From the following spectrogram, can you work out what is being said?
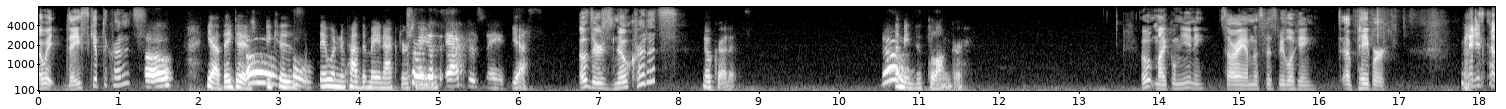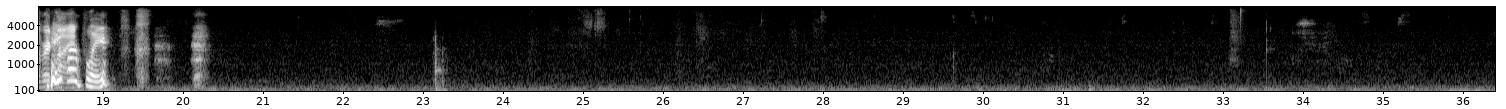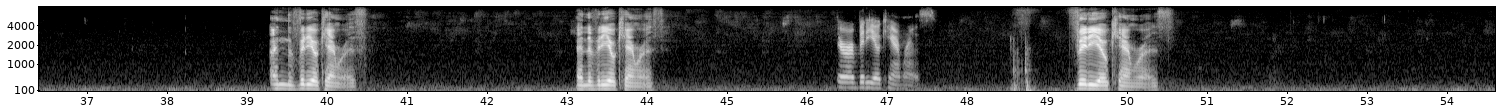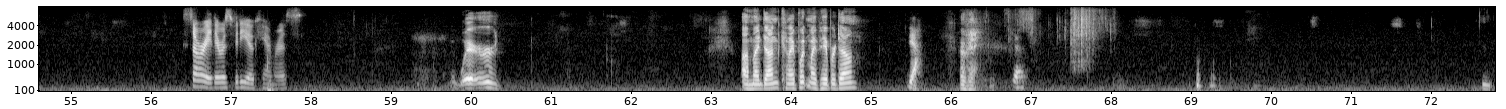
Oh wait, they skipped the credits? Oh, Yeah, they did Oh. because they wouldn't have had the main actors' showing names. us actors' names. yes, Oh, there's no credits? no credits. No. That means it's longer. Oh, Michael Muhney. Sorry, I'm not supposed to be looking. Uh, paper. I just covered Paper mine. plate. And the video cameras. And the video cameras. There are video cameras. Video cameras. Sorry, there was video cameras. Where? Am I done? Can I put my paper down? Yeah. Okay. Yeah.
